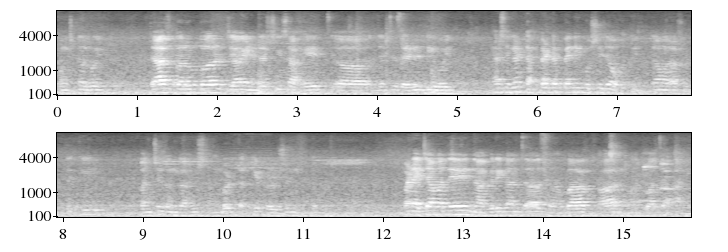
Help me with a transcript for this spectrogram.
फंक्शनल होईल. त्याचबरोबर ज्या इंडस्ट्रीज आहेत ज्यांचे झेड एल टी होईल ह्या सगळ्या टप्प्याटप्प्याने गोष्टी ज्या होतील त्या मला असं वाटतं की पंचगंगा ही शंभर टक्के प्रदूषण मुक्त पण याच्यामध्ये नागरिकांचा सहभाग फार महत्त्वाचा आहे.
